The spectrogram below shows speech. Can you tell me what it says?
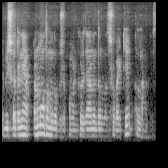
এই বিষয়টা নিয়ে আপনার মতামত অবশ্যই কমেন্ট করে জানাবেন। ধন্যবাদ সবাইকে। আল্লাহ হাফিজ।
